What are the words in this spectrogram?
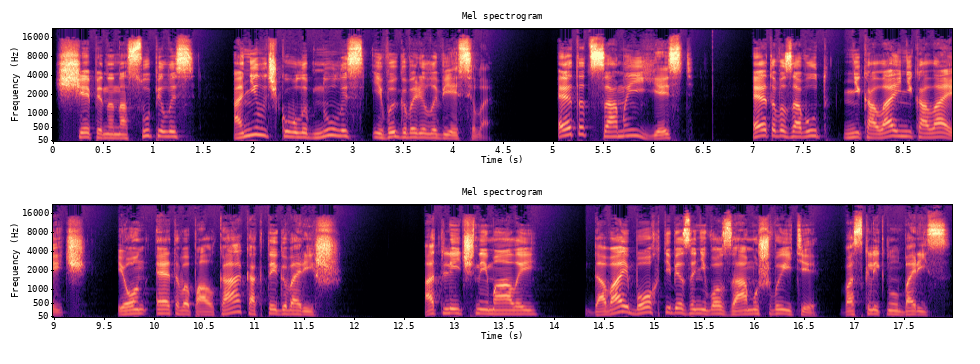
Щепина насупилась, а Нилочка улыбнулась и выговорила весело. «Этот самый есть. Этого зовут Николай Николаевич, и он этого полка, как ты говоришь». «Отличный малый. Давай Бог тебе за него замуж выйти», — воскликнул Борис.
